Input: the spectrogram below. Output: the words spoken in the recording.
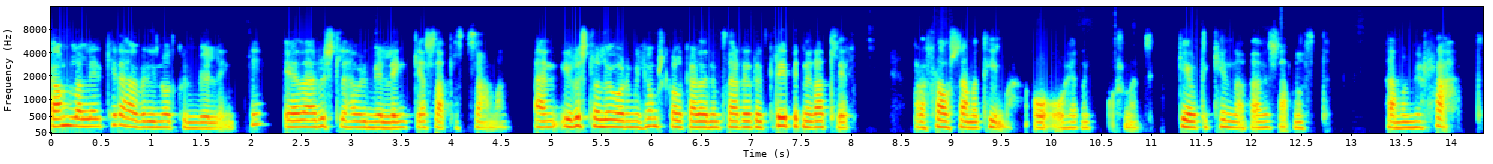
gamla leirkeri hafa verið í nótkunni mjög lengi eða rusli hafa verið mjög lengi að saplast saman. En í ruslalögurum í hljómskálagarðinum þar eru gripirnir allir bara frá sama tíma og, og hérna og svona gefur til kynna að það hefur safnast það var mjög hratt.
